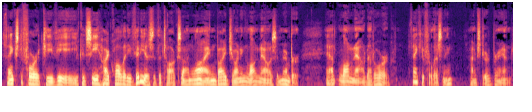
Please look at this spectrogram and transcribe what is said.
Thanks to Fora TV, you can see high quality videos of the talks online by joining Long Now as a member at longnow.org. Thank you for listening. I'm Stewart Brand.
